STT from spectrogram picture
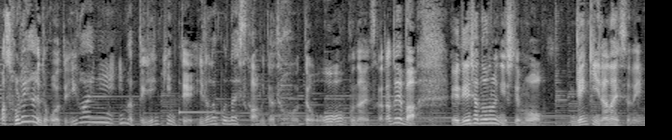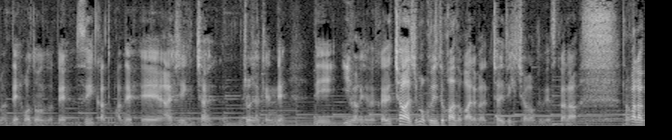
まあそれ以外のところって意外に今って現金っていらなくないですか？みたいなところって多くないですか？例えば、えー、電車乗るにしても、現金いらないですよね、今ね、ほとんどね。 Suica とかね、えー、IC 乗車券ね、にいいわけじゃないですか。チャージもクレジットカードがあればチャージできちゃうわけですから。だから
